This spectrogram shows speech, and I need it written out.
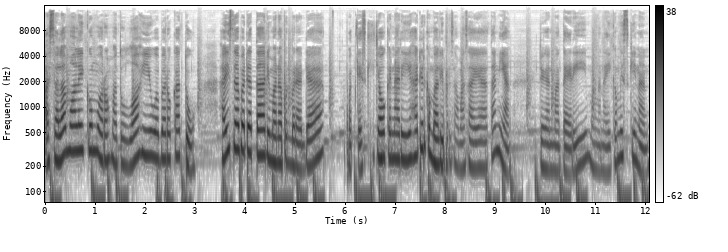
Assalamualaikum warahmatullahi wabarakatuh. Hai sahabat data di mana pun berada Podcast Kicau Kenari hadir kembali bersama saya Tania Dengan materi mengenai kemiskinan.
